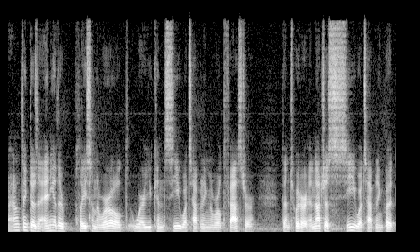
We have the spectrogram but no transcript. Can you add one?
I don't think there's any other place in the world where you can see what's happening in the world faster than Twitter. And not just see what's happening, but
